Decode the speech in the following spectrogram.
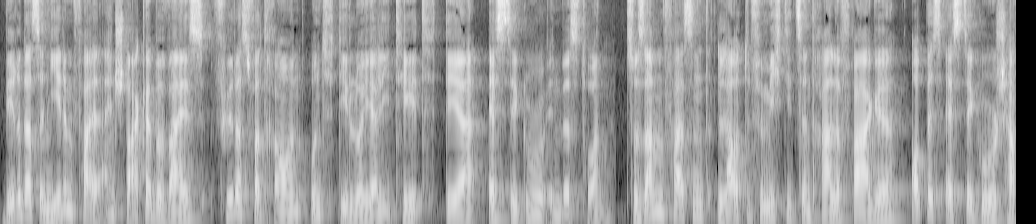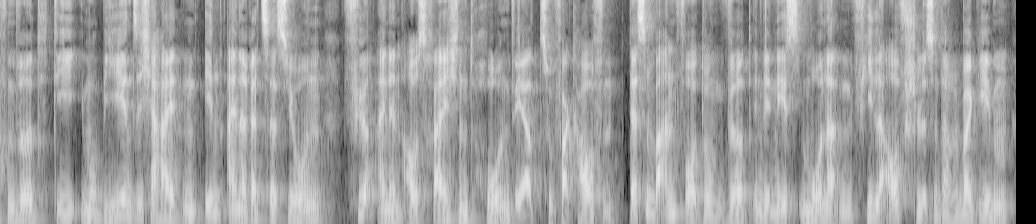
wäre das in jedem Fall ein starker Beweis für das Vertrauen und die Loyalität der Estate Guru Investoren. Investoren. Zusammenfassend lautet für mich die zentrale Frage, ob es Estate Guru schaffen wird, die Immobiliensicherheiten in einer Rezession für einen ausreichend hohen Wert zu verkaufen. Dessen Beantwortung wird in den nächsten Monaten viele Aufschlüsse darüber geben,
